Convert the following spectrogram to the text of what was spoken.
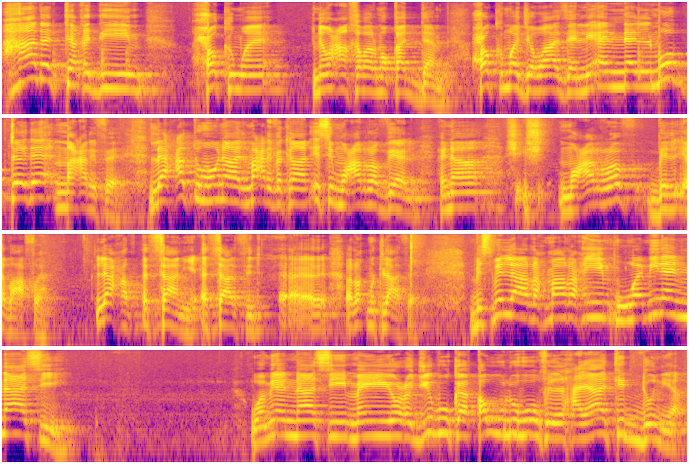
هذا التقديم حكمه نوعا خبر مقدم. حكم جوازا لأن المبتدأ معرفة. لاحظت هنا المعرفة كان اسم معرف به هنا معرف بالإضافة. لاحظ الثانية الثالث آه، الرقم ثلاثة. بسم الله الرحمن الرحيم. ومن الناس ومن الناس من يعجبك قوله في الحياة الدنيا.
